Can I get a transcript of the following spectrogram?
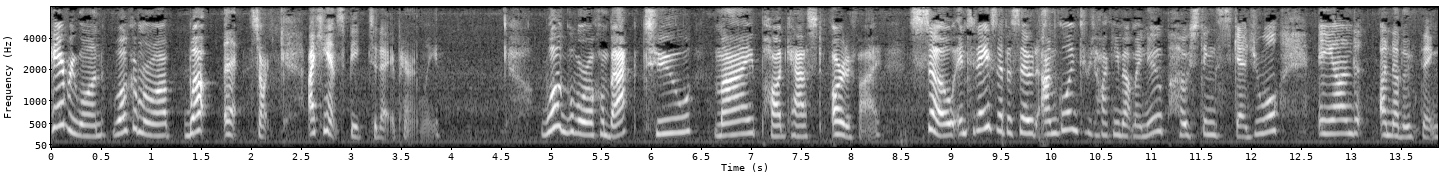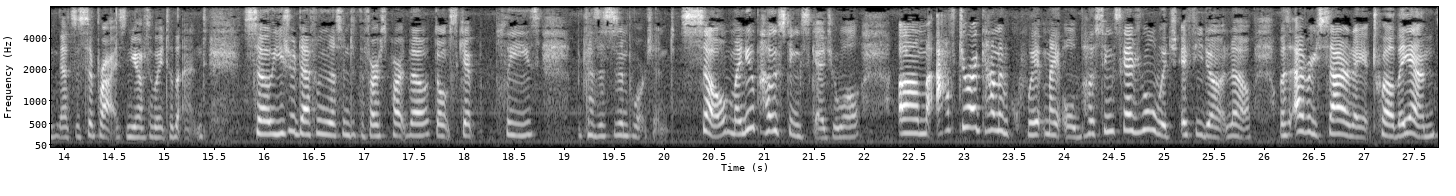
Hey everyone, welcome well, eh, sorry, I can't speak today apparently. Welcome welcome back to my podcast Artify. So, in today's episode, I'm going to be talking about my new posting schedule and another thing that's a surprise, and you have to wait till the end. So, you should definitely listen to the first part though. Don't skip, please, because this is important. So, my new posting schedule, um, after I kind of quit my old posting schedule, which, if you don't know, was every Saturday at 12 a.m.,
